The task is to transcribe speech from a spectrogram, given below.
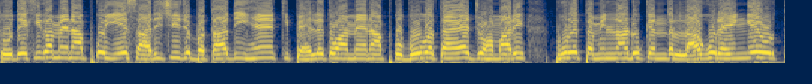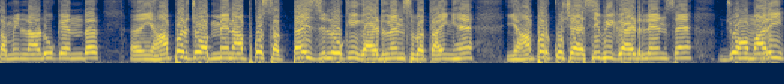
तो देखिएगा, मैंने आपको ये सारी चीज़ें बता दी हैं कि पहले तो मैंने आपको वो बताया जो हमारी पूरे तमिलनाडु के अंदर लागू रहेंगे और तमिलनाडु के अंदर यहाँ पर जो अब मैंने आपको 27 जिलों की गाइडलाइंस बताई हैं, यहाँ पर कुछ ऐसी भी गाइडलाइंस हैं जो हमारी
